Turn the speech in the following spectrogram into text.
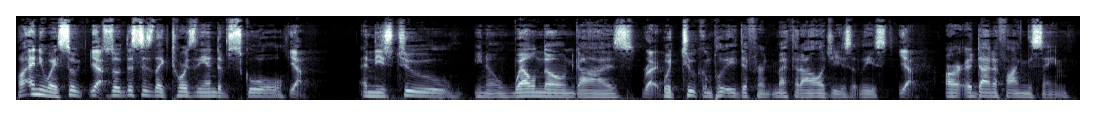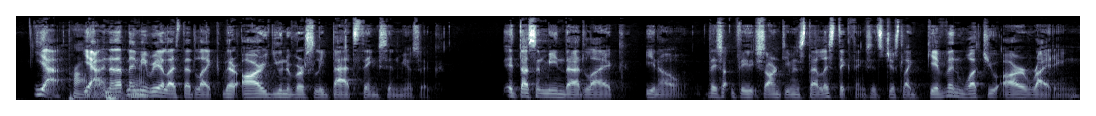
Well, anyway, so Yeah. so this is like towards the end of school. Yeah. and these two, you know, well-known guys Right. with two completely different methodologies, at least, Yeah. are identifying the same. Yeah. Problem. Yeah. And that made me realize that like there are universally bad things in music. It doesn't mean that like, you know, these, aren't even stylistic things. It's just like given what you are writing,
